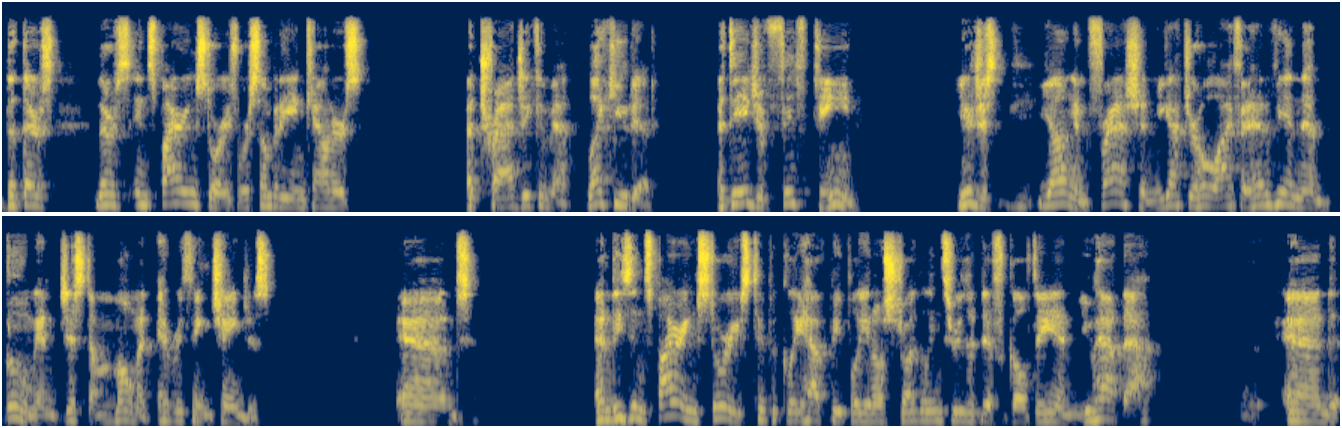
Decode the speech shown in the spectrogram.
that there's there's inspiring stories where somebody encounters a tragic event like you did at the age of 15 you're just young and fresh and you got your whole life ahead of you and then boom in just a moment everything changes and and these inspiring stories typically have people you know struggling through the difficulty and you have that. And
